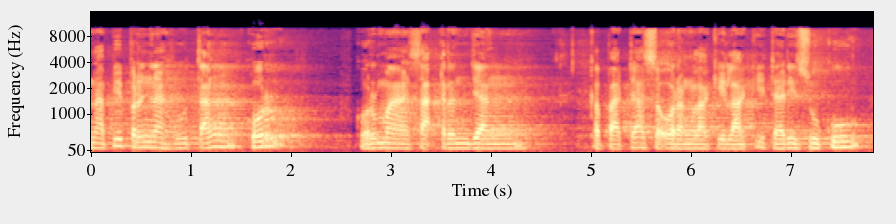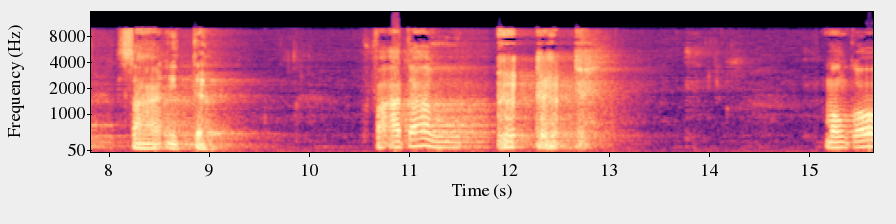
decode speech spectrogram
Nabi pernah hutang kur kurma sak kerenjang kepada seorang laki-laki dari suku Sa'idah. Fa'atahu mongko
